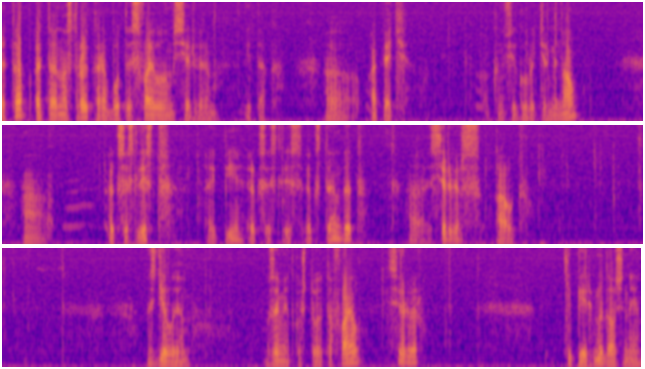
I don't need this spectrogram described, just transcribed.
этап – это настройка работы с файловым сервером. Итак, э, опять конфигура терминал, э, access list, IP, access list extended – servers out. Сделаем заметку, что это файл сервер. Теперь мы должны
